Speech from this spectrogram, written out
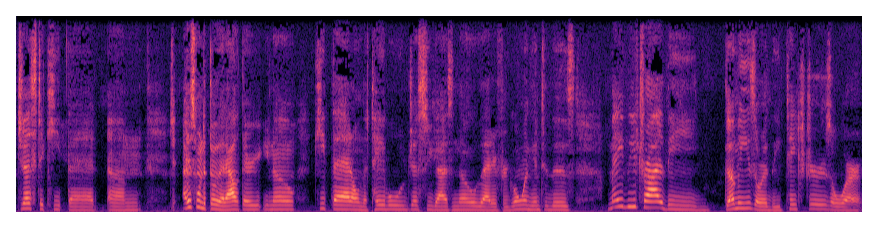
Just to keep that, um, I just want to throw that out there, you know, keep that on the table just so you guys know that if you're going into this, maybe try the gummies or the tinctures or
